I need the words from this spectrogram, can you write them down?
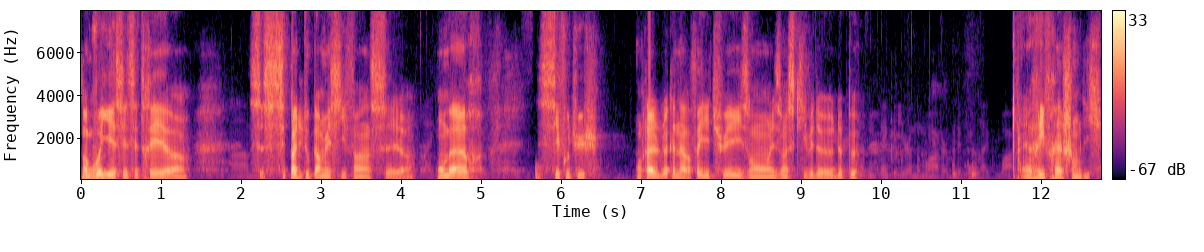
Donc vous voyez, c'est très... euh, c'est- pas du tout permissif. Hein. euh, on meurt, c'est foutu. Donc là, le canard a failli les tuer, ils ont, ils ont esquivé de, de peu. Refresh, on me dit.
